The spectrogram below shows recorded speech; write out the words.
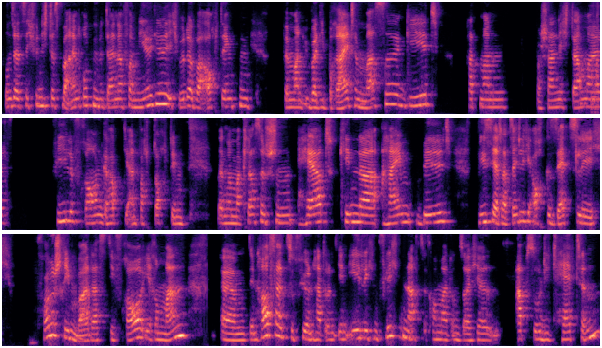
Grundsätzlich finde ich das beeindruckend mit deiner Familie. Ich würde aber auch denken, wenn man über die breite Masse geht, hat man wahrscheinlich damals viele Frauen gehabt, die einfach doch dem, sagen wir mal, klassischen Herd-Kinder-Heimbild, wie es ja tatsächlich auch gesetzlich vorgeschrieben war, dass die Frau ihrem Mann ähm, den Haushalt zu führen hat und ihren ehelichen Pflichten nachzukommen hat und solche Absurditäten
